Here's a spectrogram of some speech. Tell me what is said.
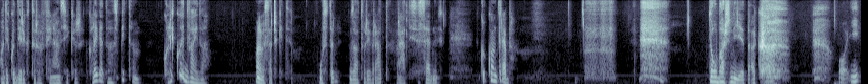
Ode kod direktora financije kaže, kolega da vas pitam, koliko je 2 i 2? Molim vas, sačekajte. Ustane, zatvori vrata, vrati se, sedne. Koliko vam treba? to baš nije tako. o, I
